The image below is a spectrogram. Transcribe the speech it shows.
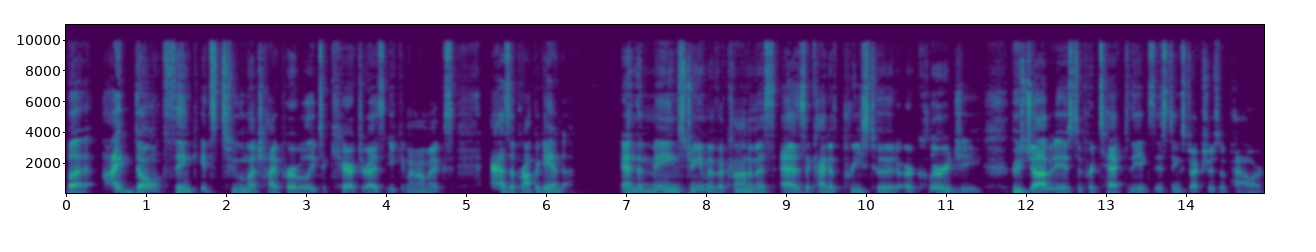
But I don't think it's too much hyperbole to characterize economics as a propaganda and the mainstream of economists as a kind of priesthood or clergy whose job it is to protect the existing structures of power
